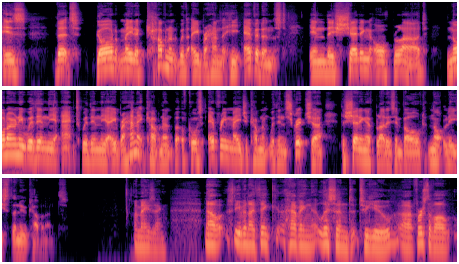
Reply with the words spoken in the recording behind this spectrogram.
is that God made a covenant with Abraham that He evidenced in the shedding of blood not only within the act within the Abrahamic covenant, but of course, every major covenant within Scripture, the shedding of blood is involved, not least the new covenant. Amazing. Now, Stephen, I think having listened to you, uh, first of all,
